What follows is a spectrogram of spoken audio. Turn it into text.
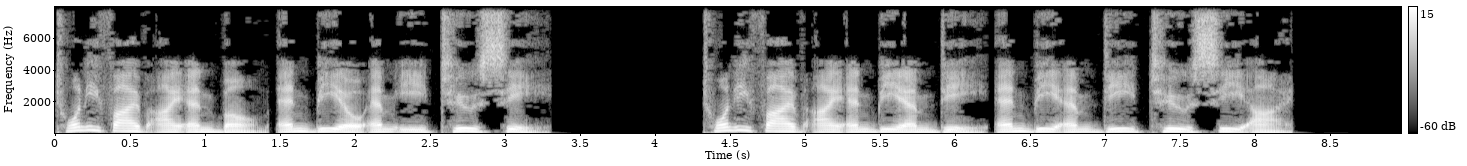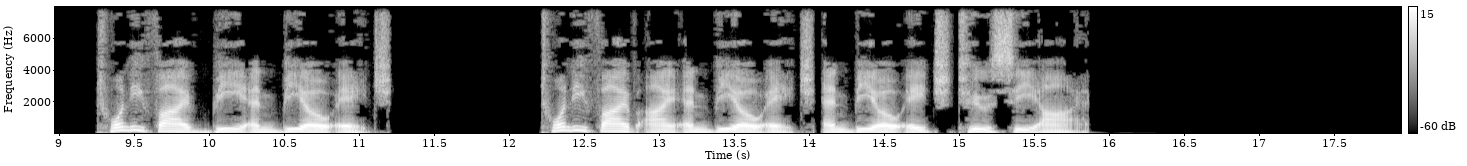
25I-NBOMe NBOME 2C 25INBMD NBMD 2CI 25BNBOH 25INBOH NBOH 2CI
